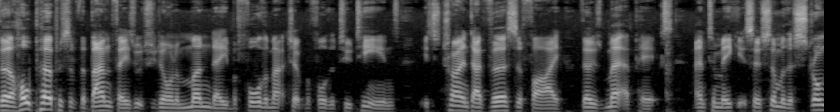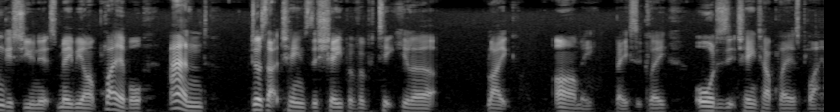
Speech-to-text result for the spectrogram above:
The whole purpose of the ban phase, which we do on a Monday before the matchup, before the two teams, is to try and diversify those meta picks and to make it so some of the strongest units maybe aren't playable. And does that change the shape of a particular like army, basically, or does it change how players play,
